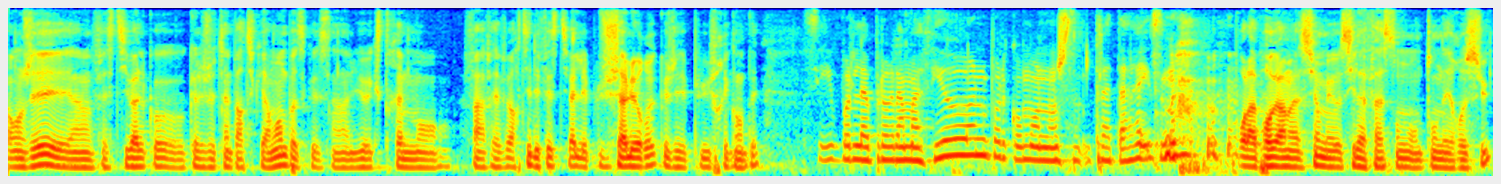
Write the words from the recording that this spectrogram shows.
Angers est un festival auquel je tiens particulièrement parce que c'est un lieu extrêmement. Enfin, fait partie des festivals les plus chaleureux que j'ai pu fréquenter. Sí, por la programación, por cómo nos tratáis, ¿no? Pour la programmation, mais aussi la façon dont on est reçu.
